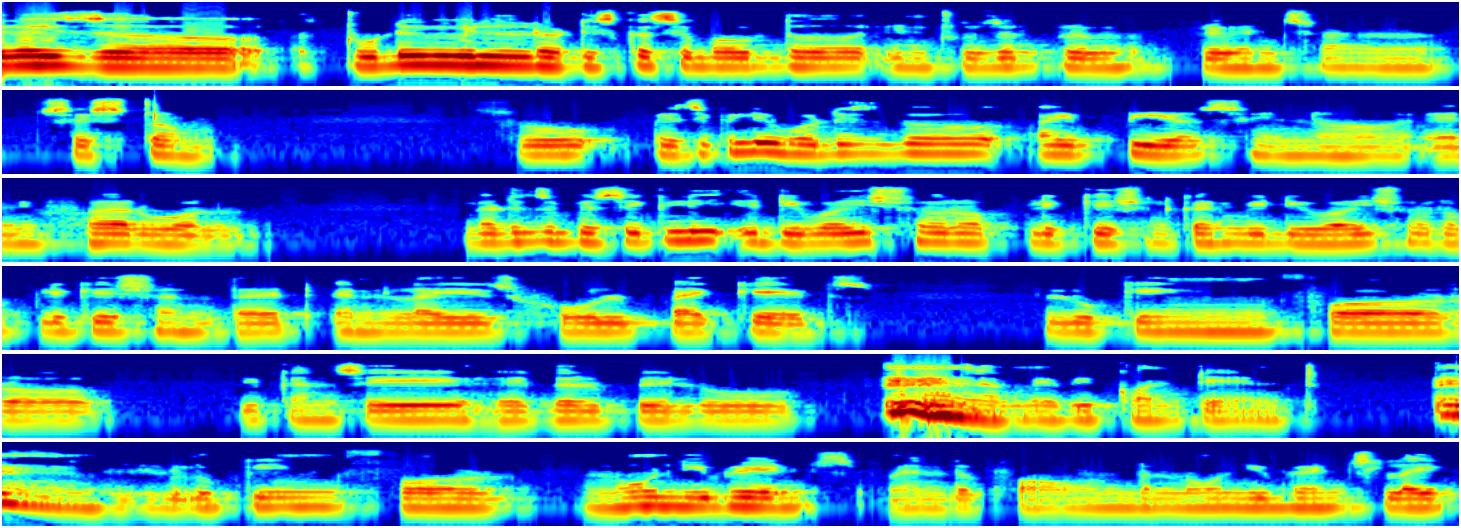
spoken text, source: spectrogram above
guys, uh, today we will discuss about the intrusion pre prevention system. So basically what is the IPS in uh, any firewall? That is basically a device or application can be device or application that analyze whole packets looking for uh, you can say header payload and maybe content looking for known events when they found known events like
